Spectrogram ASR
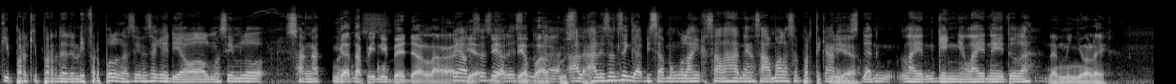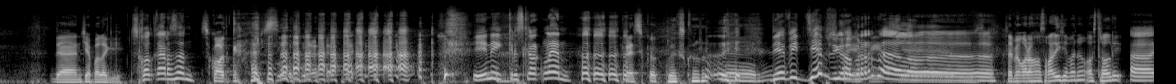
kiper-kiper dari Liverpool gak sih? Misalnya kayak di awal musim lo sangat Enggak, bagus. tapi ini beda lah. Ya, dia dia, dia Alisson bagus Al- lah. Alisson sih nggak bisa mengulangi kesalahan yang sama lah seperti Karius Iya. dan lain geng yang lainnya itulah. dan Mignolet. Dan siapa lagi? Scott Carson, Scott Carson. ini Chris Kirkland, Chris Scott David James juga David pernah loh. Sama orang Australia siapa nih? Australia? Eh,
